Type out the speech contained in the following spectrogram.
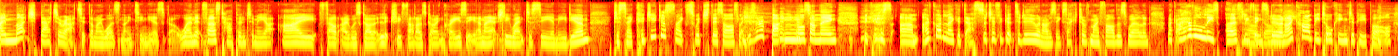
I'm much better at it than I was 19 years ago. When it first happened to me, I, I felt I was going, literally felt I was going crazy. And I actually went to see a medium to say, could you just like switch this off? Like, is there a button or something? Because um, I've got like a death certificate to do and I was the executor of my father's will. And like, I have all these earthly Oh, things to do and I can't be talking to people.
